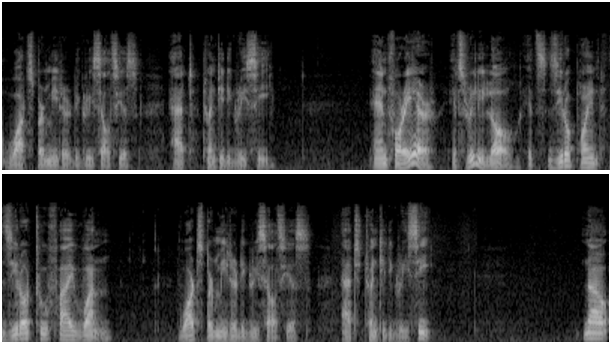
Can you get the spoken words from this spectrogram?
watts per meter degree Celsius at 20 degrees C. And for air, it's really low. It's 0.0251 watts per meter degree Celsius at 20 degrees C. Now,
